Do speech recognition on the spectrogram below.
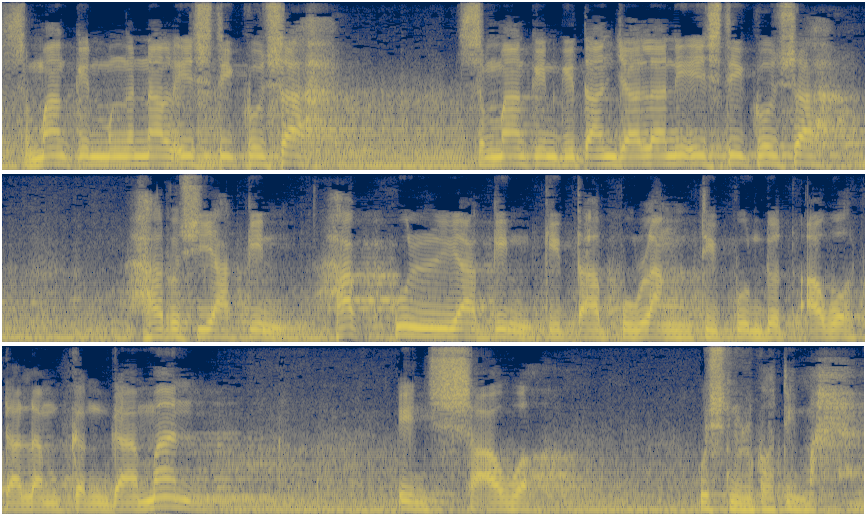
semakin mengenal istighosah semakin kita jalani istighosah harus yakin hakul yakin kita pulang di pundut Allah dalam genggaman. Insya Allah husnul khotimah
